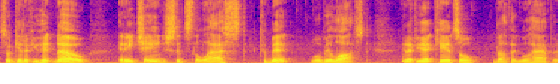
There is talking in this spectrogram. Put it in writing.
So again, if you hit no, any change since the last commit will be lost. And if you hit cancel, nothing will happen.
